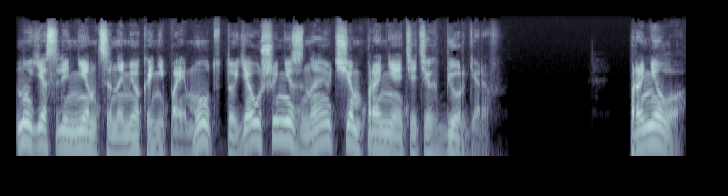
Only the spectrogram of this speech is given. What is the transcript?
Ну, если немцы намека не поймут, то я уж и не знаю, чем пронять этих бюргеров. Проняло.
